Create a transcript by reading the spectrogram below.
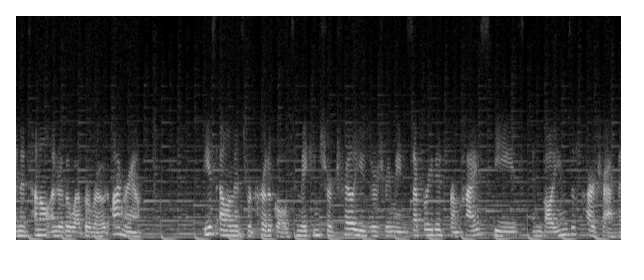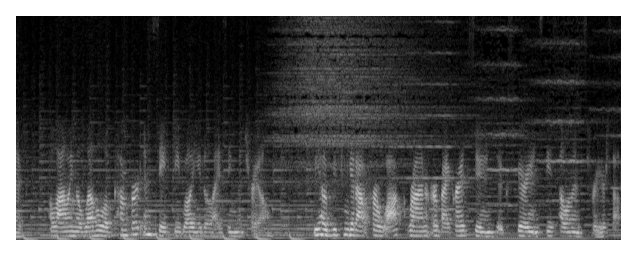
and a tunnel under the Weber Road on-ramp. These elements were critical to making sure trail users remain separated from high speeds and volumes of car traffic, allowing a level of comfort and safety while utilizing the trail. We hope you can get out for a walk, run, or bike ride soon to experience these elements for yourself.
